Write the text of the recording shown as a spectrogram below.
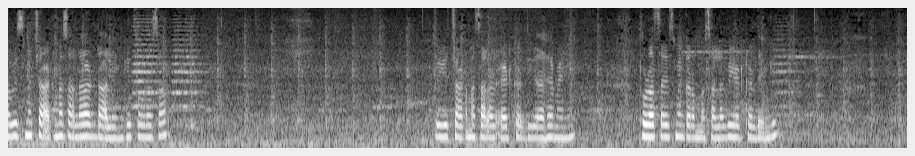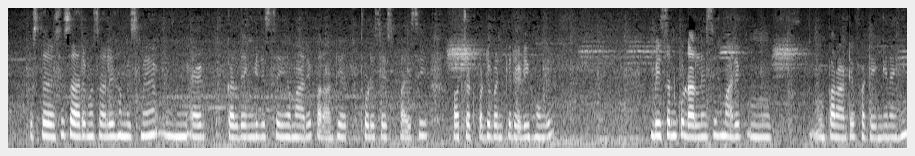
अब इसमें चाट मसाला डालेंगे थोड़ा सा तो ये चाट मसाला ऐड कर दिया है मैंने। थोड़ा सा इसमें गरम मसाला भी ऐड कर देंगे। इस तरह से सारे मसाले हम इसमें ऐड कर देंगे, जिससे हमारे पराठे थोड़े से स्पाइसी और चटपटे बन के रेडी होंगे। बेसन को डालने से हमारे पराठे फटेंगे नहीं।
